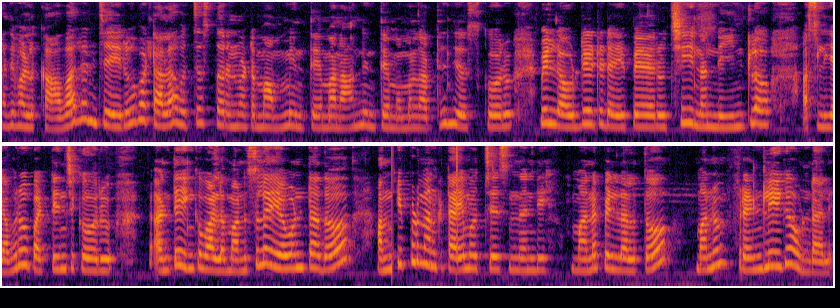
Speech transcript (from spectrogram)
అది వాళ్ళు కావాలని చేయరు బట్ అలా వచ్చేస్తారనమాట మా అమ్మ ఇంతే మా నాన్న ఇంతే మమ్మల్ని అర్థం చేసుకోరు. వీళ్ళు అవుట్డేటెడ్ అయిపోయారు. చీ నన్ను ఇంట్లో అసలు ఎవరూ పట్టించుకోరు. అంటే ఇంక వాళ్ళ మనసులో ఏముంటుందో ఇప్పుడు మనకు టైం వచ్చేసిందండి. మన పిల్లలతో మనం ఫ్రెండ్లీగా ఉండాలి.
